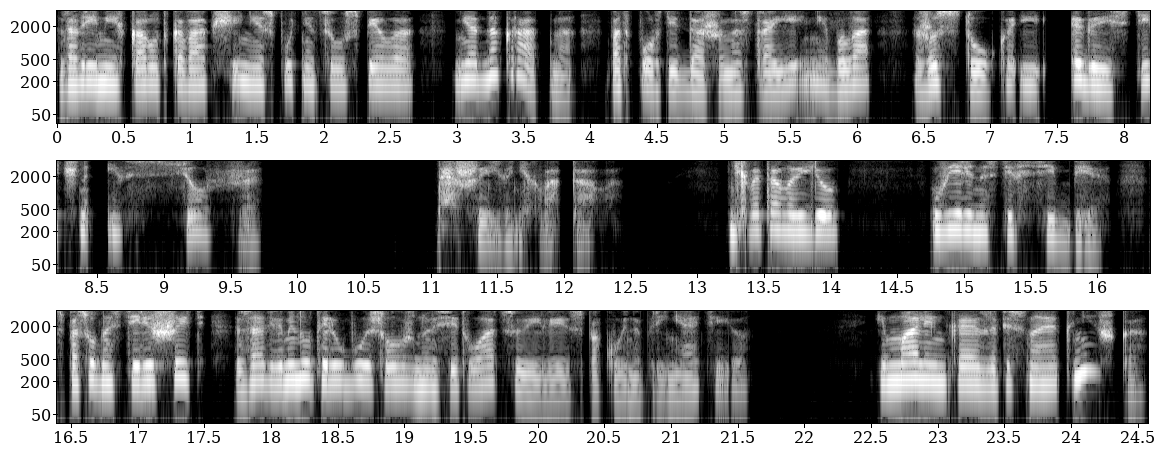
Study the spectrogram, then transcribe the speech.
За время их короткого общения спутница успела неоднократно подпортить Даше настроение, была жестока и эгоистична, и все же Даше ее не хватало. Не хватало ее уверенности в себе, способности решить за две минуты любую сложную ситуацию или спокойно принять ее. И маленькая записная книжка,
